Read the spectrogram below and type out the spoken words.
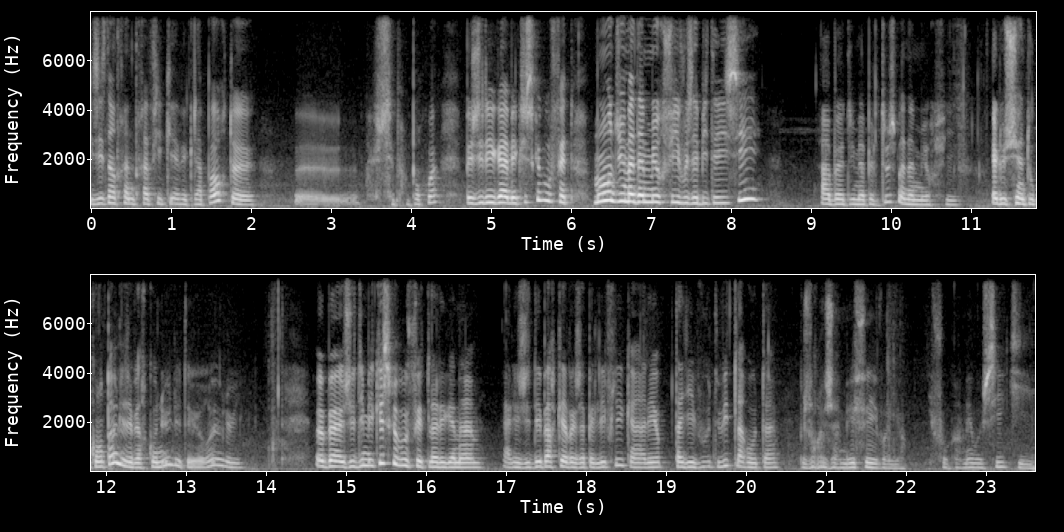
Ils étaient en train de trafiquer avec la porte. euh, euh, je sais pas pourquoi. Ben, j'ai dit, les gars, mais qu'est-ce que vous faites? Mon Dieu, Madame Murphy, vous habitez ici? Ah ben, ils m'appellent tous Madame Murphy. Et le chien tout content, il les avait reconnus, il était heureux, lui. Euh, ben, j'ai dit, mais qu'est-ce que vous faites là, les gamins? Allez, j'ai débarqué avec, j'appelle les flics. hein. Allez, taillez-vous vite la route. Hein. Je l'aurais jamais fait, voyons. Il faut quand même aussi qu'ils...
